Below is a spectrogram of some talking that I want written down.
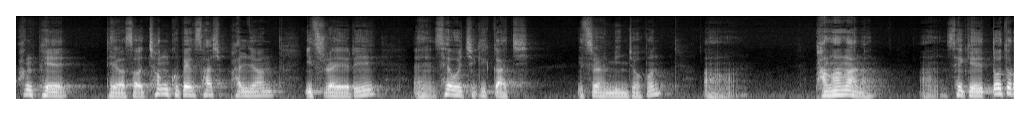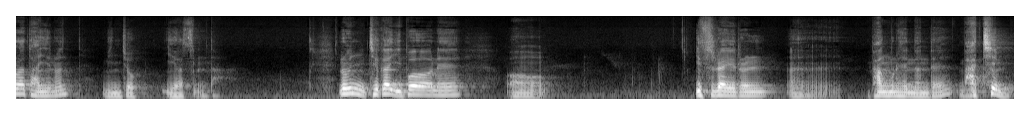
황폐되어서 1948년 이스라엘이 예, 세워지기까지 이스라엘 민족은 어, 방황하는 세계에 떠돌아다니는 민족이었습니다. 여러분 제가 이번에 어, 이스라엘을 어, 방문했는데 마침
